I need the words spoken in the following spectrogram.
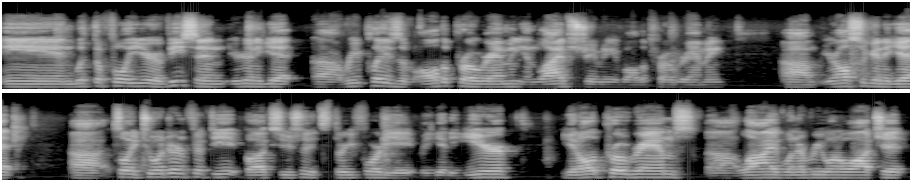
And with the full year of VSiN, you're going to get uh, replays of all the programming and live streaming of all the programming. Um, you're also going to get uh, it's only 258 bucks. Usually it's 348, but you get a year. You get all the programs uh, live whenever you want to watch it,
